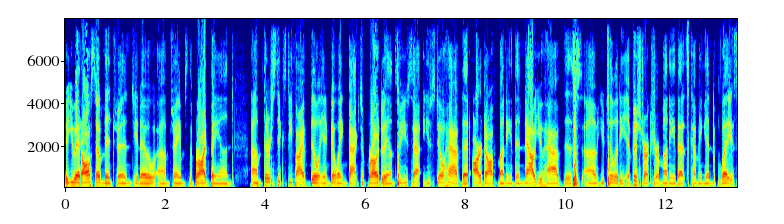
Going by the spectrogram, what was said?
But you had also mentioned, you know, um, James, the broadband um, there's 65 billion going back to broadband. So you sa- you still have that RDOF money. Then now you have this uh, utility infrastructure money that's coming into place.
